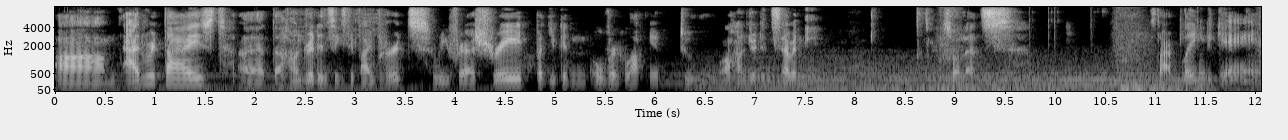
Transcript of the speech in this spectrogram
um, advertised at 165 Hertz refresh rate but you can overclock it to 170 so let's start playing the game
